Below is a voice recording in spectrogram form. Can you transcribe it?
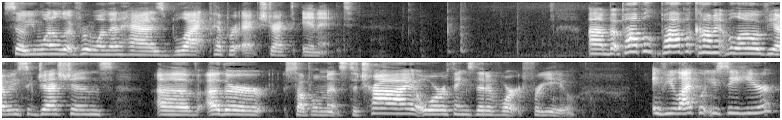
So you want to look for one that has black pepper extract in it. Um, but pop pop a comment below if you have any suggestions of other supplements to try or things that have worked for you. If you like what you see here,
